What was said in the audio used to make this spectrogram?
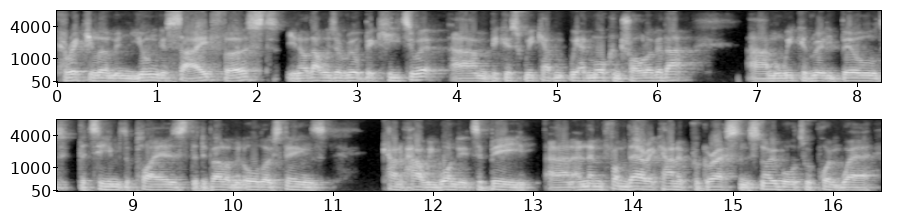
curriculum and younger side first. You know that was a real big key to it um, because we had we had more control over that, um, and we could really build the teams, the players, the development, all those things, kind of how we wanted it to be. And and then from there it kind of progressed and snowballed to a point where.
